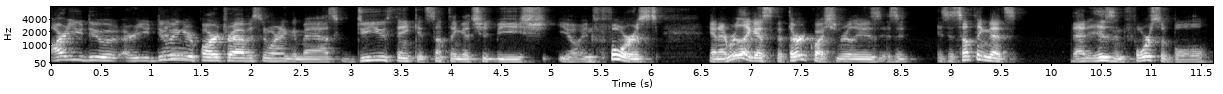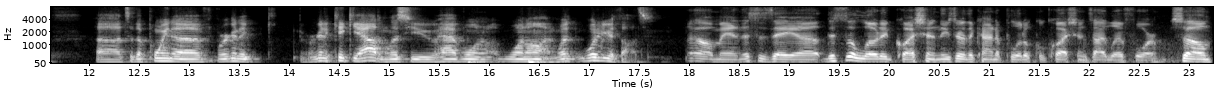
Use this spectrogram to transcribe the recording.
are you do are you doing your part, Travis, in wearing the mask? Do you think it's something that should be you know enforced? And I really, I guess, the third question really is: is it is it something that's that is enforceable uh, to the point of we're going to we're to kick you out unless you have one one on. What what are your thoughts? Oh man, this is a uh, this is a loaded question. These are the kind of political questions I live for. So,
